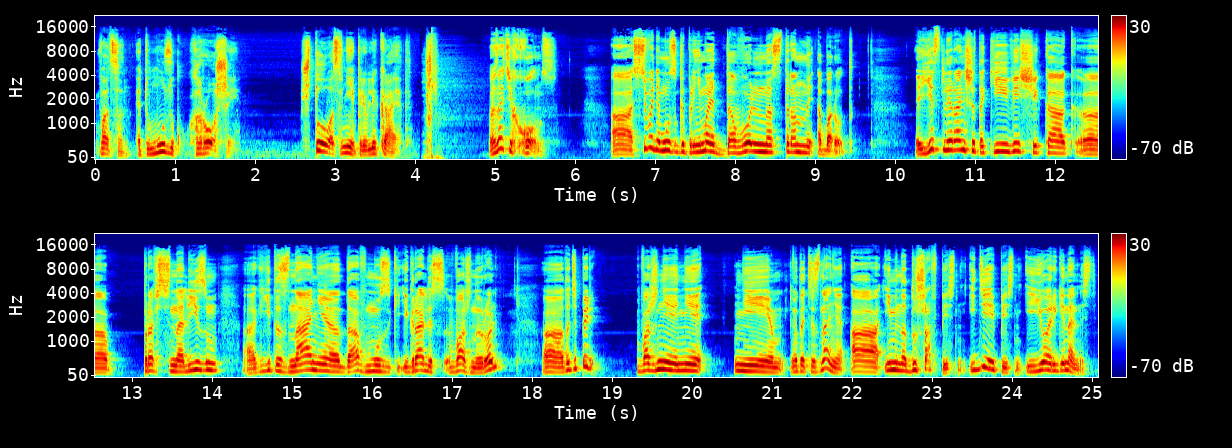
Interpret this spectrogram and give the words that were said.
Ватсон, эту музыку хорошей? Что вас в ней привлекает? Вы знаете, Холмс, а, сегодня музыка принимает довольно странный оборот. Если раньше такие вещи, как а, профессионализм, а, какие-то знания да, в музыке играли важную роль, а, то теперь важнее не, не вот эти знания, а именно душа в песне, идея песни и ее оригинальность.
